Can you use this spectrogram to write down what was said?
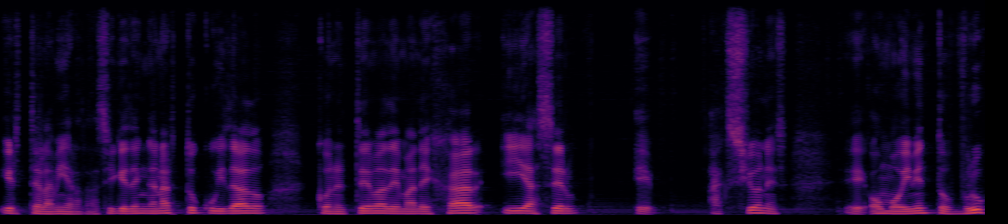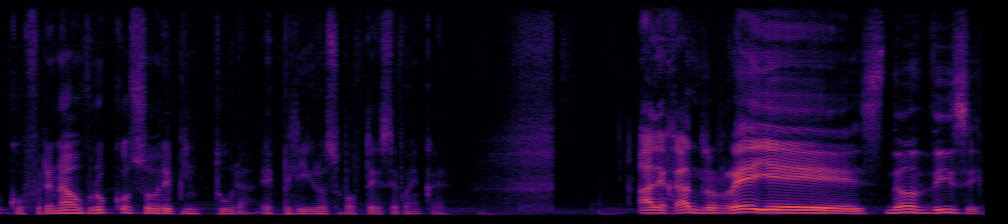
irte a la mierda. Así que tengan harto cuidado con el tema de manejar y hacer eh, acciones eh, o movimientos bruscos, frenados bruscos sobre pintura. Es peligroso para ustedes, se pueden caer. Alejandro Reyes nos dice:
